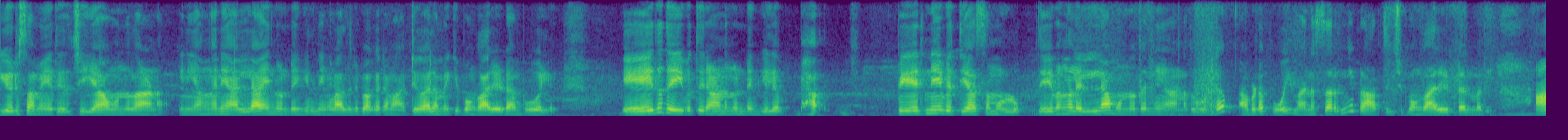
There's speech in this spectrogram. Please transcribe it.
ഈ ഒരു സമയത്ത് ഇത് ചെയ്യാവുന്നതാണ്. ഇനി അങ്ങനെ അല്ല എന്നുണ്ടെങ്കിൽ നിങ്ങൾ അതിന് പകരം ആറ്റുകാലമ്മയ്ക്ക് പൊങ്കാല ഇടാൻ പോവല്ലേ? ഏത് ദൈവത്തിനാണെന്നുണ്ടെങ്കിലും ഭ പേരിനേ വ്യത്യാസമുള്ളൂ. ദൈവങ്ങളെല്ലാം ഒന്ന് തന്നെയാണ്. അതുകൊണ്ട് അവിടെ പോയി മനസ്സറിഞ്ഞ് പ്രാർത്ഥിച്ച് പൊങ്കാല ഇട്ടാൽ മതി. ആ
